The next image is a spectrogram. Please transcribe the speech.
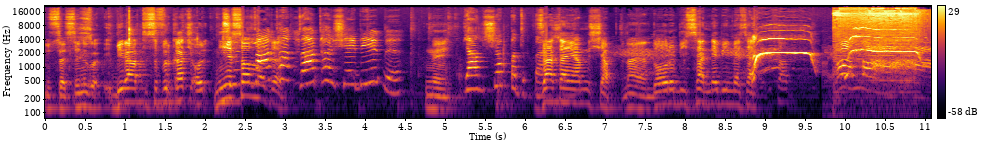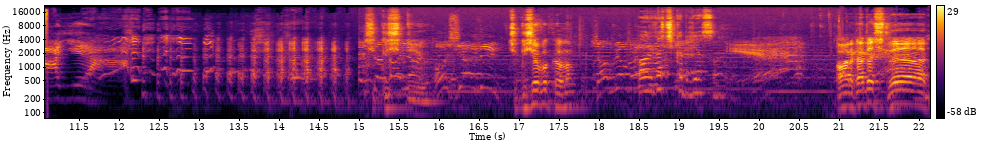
Üstad seni go- 1 artı 0 kaç? O- Niye salladın? Zaten, zaten şey değildi. Ne? Yanlış yapmadık ben. Zaten yanlış yaptın aynen. Doğru bilsen ne bilmesen. Allah! Yeah! Çıkış diyor. Hoş geldin. Çıkışa bakalım. Şampiyon Bu arada çıkabiliyorsun. Arkadaşlar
